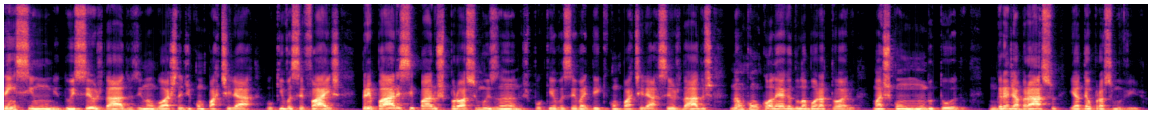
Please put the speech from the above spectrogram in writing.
tem ciúme dos seus dados e não gosta de compartilhar o que você faz, prepare-se para os próximos anos, porque você vai ter que compartilhar seus dados não com o colega do laboratório, mas com o mundo todo. Um grande abraço e até o próximo vídeo.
